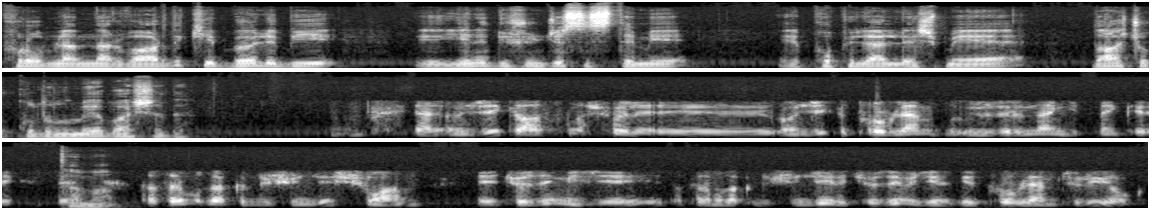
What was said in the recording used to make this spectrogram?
problemler vardı ki böyle bir e, yeni düşünce sistemi e, popülerleşmeye, daha çok kullanılmaya başladı? Yani öncelikle aslında şöyle, e, öncelikle problem üzerinden gitmek gerekirse tamam. tasarım odaklı düşünce şu an e, çözemeyeceği, tasarım odaklı düşünceyle çözemeyeceğiniz bir problem türü yok.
